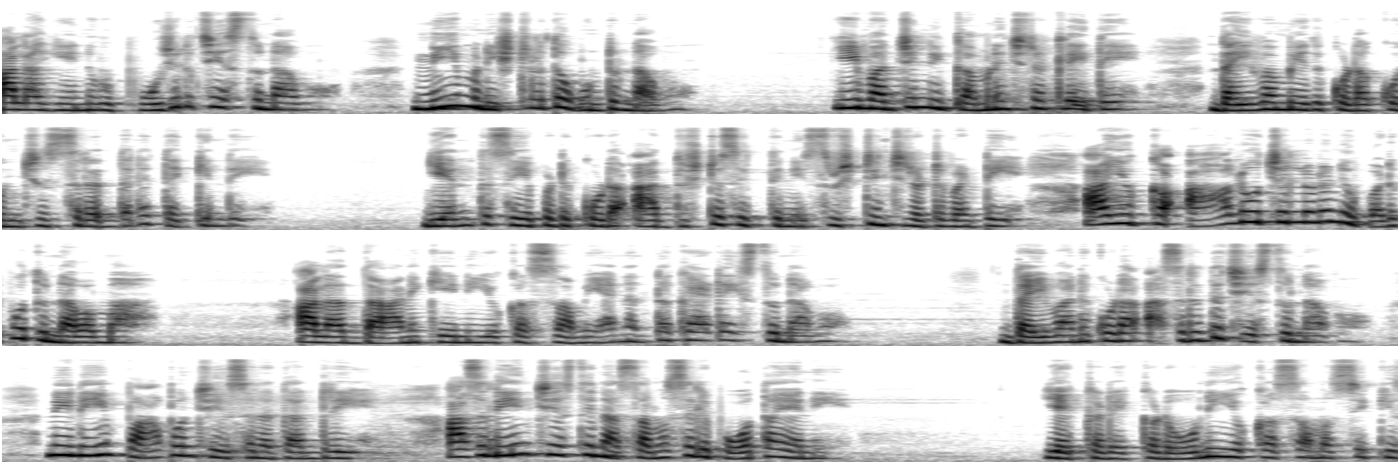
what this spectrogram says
అలాగే నువ్వు పూజలు చేస్తున్నావు. నియమ నిష్ఠలతో ఉంటున్నావు. ఈ మధ్య నీ గమనించినట్లయితే దైవం మీద కూడా కొంచెం శ్రద్ధనే తగ్గింది. ఎంతసేపటి కూడా ఆ దుష్టశక్తిని సృష్టించినటువంటి ఆ యొక్క ఆలోచనలను నువ్వు పడిపోతున్నావమ్మా. అలా దానికే నీ యొక్క సమయాన్నంతా కేటాయిస్తున్నావు. దైవాన్ని కూడా అశ్రద్ధ చేస్తున్నావు. నేనేం పాపం చేసిన తండ్రి? అసలు ఏం చేస్తే నా సమస్యలు పోతాయని? ఎక్కడెక్కడో నీ యొక్క సమస్యకి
